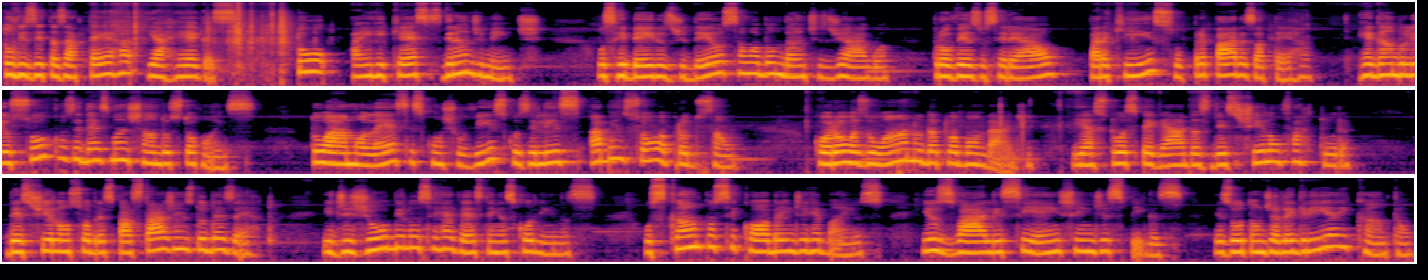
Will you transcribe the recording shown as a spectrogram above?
Tu visitas a terra e a regas, tu a enriqueces grandemente. Os ribeiros de Deus são abundantes de água. Provês o cereal, para que isso prepares a terra regando-lhe os sulcos e desmanchando os torrões. Tu a amoleces com chuviscos e lhes abençoa a produção. Coroas o ano da tua bondade, e as tuas pegadas destilam fartura. Destilam sobre as pastagens do deserto, e de júbilo se revestem as colinas. Os campos se cobrem de rebanhos, e os vales se enchem de espigas. Exultam de alegria e cantam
